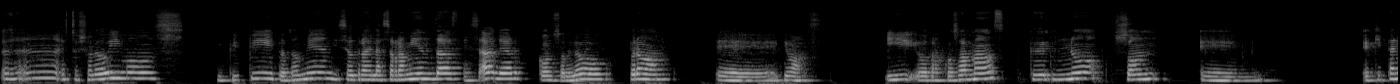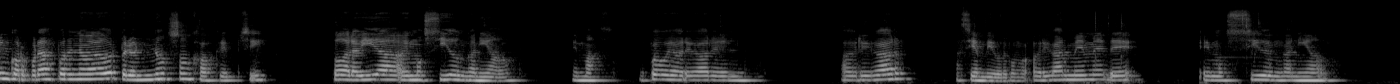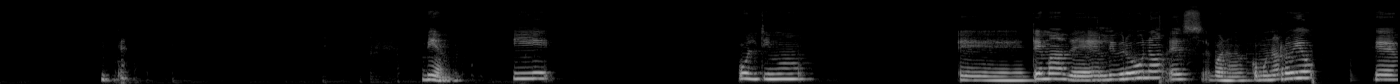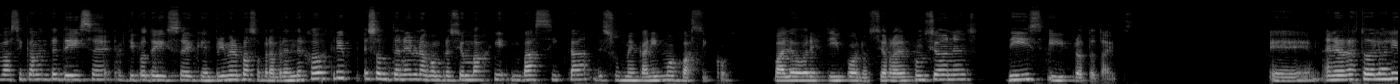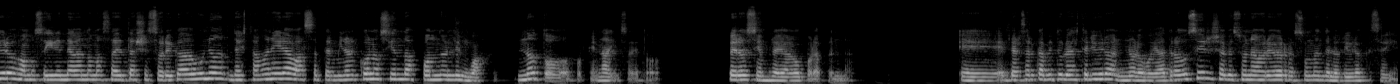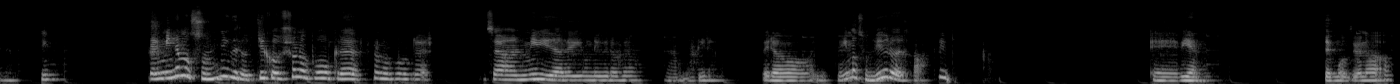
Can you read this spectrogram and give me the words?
eh, esto ya lo vimos. Pipipi, esto también. Dice otra de las herramientas. Es Alert, Console Log, Prom. eh, ¿Qué más? Y otras cosas más que no son. eh, que están incorporadas por el navegador, pero no son JavaScript, ¿sí? Toda la vida hemos sido engañados. Es más, después voy a agregar el. Agregar. Así en vivo, pongo. Agregar meme de hemos sido engañados. Bien. Y último eh, tema del libro 1 es, bueno, como una review que básicamente te dice, el tipo te dice que el primer paso para aprender JavaScript es obtener una comprensión básica de sus mecanismos básicos, valores, tipos, los cierres de funciones, this y prototypes. Eh, en el resto de los libros vamos a ir indagando más a detalle sobre cada uno. De esta manera vas a terminar conociendo a fondo el lenguaje. No todo, porque nadie sabe todo. Pero siempre hay algo por aprender. Eh, el tercer capítulo de este libro no lo voy a traducir, ya que es un breve resumen de los libros que se vienen. Terminamos un libro, chicos. Yo no puedo creer, yo no puedo creer. O sea, en mi vida leí un libro, creo. No, mentira. Pero leímos un libro de JavaScript. Eh, bien. Estoy emocionada.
